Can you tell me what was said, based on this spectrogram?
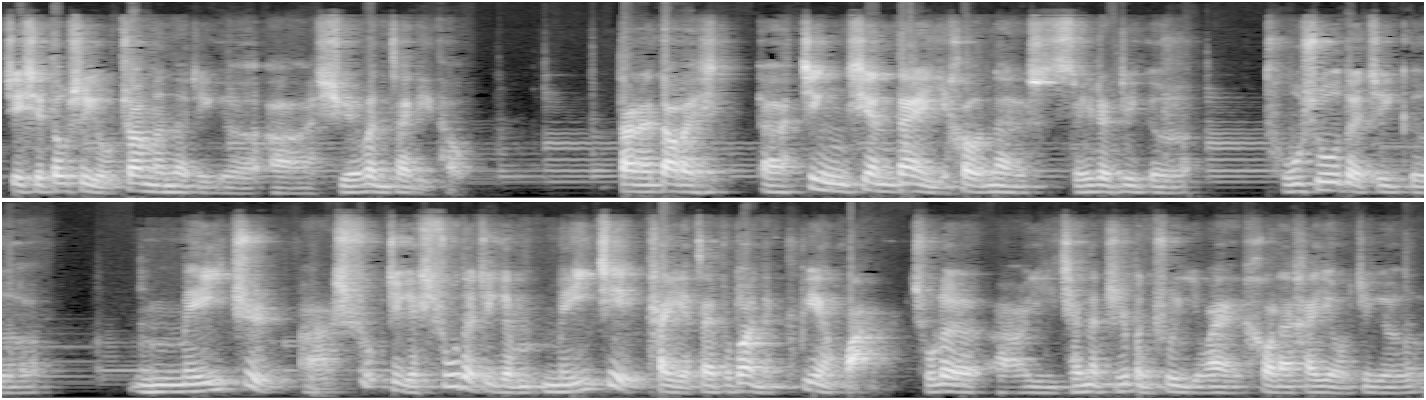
这些都是有专门的这个啊学问在里头。当然，到了呃近现代以后，那随着这个图书的这个媒质啊书这个书的这个媒介，它也在不断的变化。除了啊以前的纸本书以外，后来还有这个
